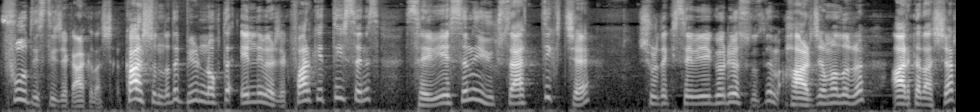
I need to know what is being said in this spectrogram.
food isteyecek arkadaşlar. Karşılığında da 1.50 verecek. Fark ettiyseniz seviyesini yükselttikçe şuradaki seviyeyi görüyorsunuz değil mi? Harcamaları arkadaşlar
